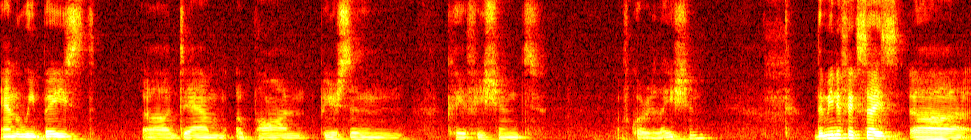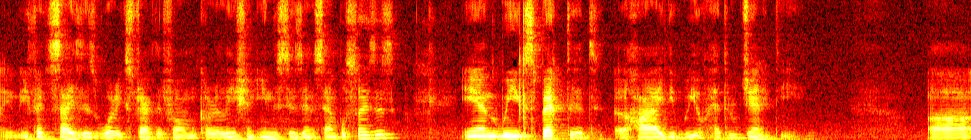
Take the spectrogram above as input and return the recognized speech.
and we based uh, them upon Pearson coefficient of correlation. The mean effect size uh, effect sizes were extracted from correlation indices and sample sizes, and we expected a high degree of heterogeneity. Uh,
